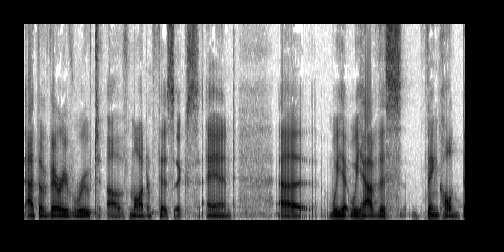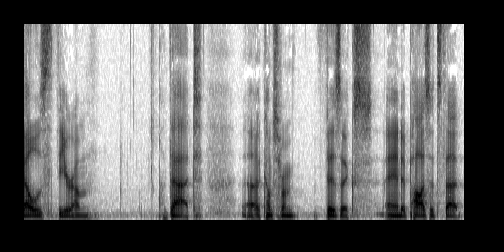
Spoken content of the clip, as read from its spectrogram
at the very root of modern physics, and uh, we ha- we have this thing called Bell's theorem that uh, comes from physics, and it posits that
